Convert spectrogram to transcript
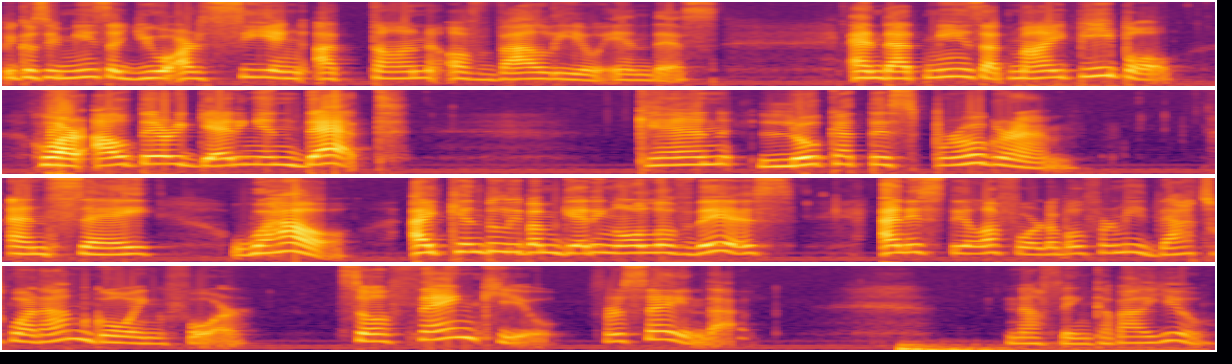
because it means that you are seeing a ton of value in this. And that means that my people who are out there getting in debt can look at this program and say, wow, I can't believe I'm getting all of this and it's still affordable for me. That's what I'm going for. So thank you for saying that. Now think about you,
